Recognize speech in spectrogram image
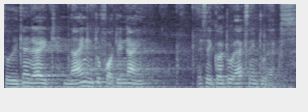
So we can write 9 into 49 is equal to x into x.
